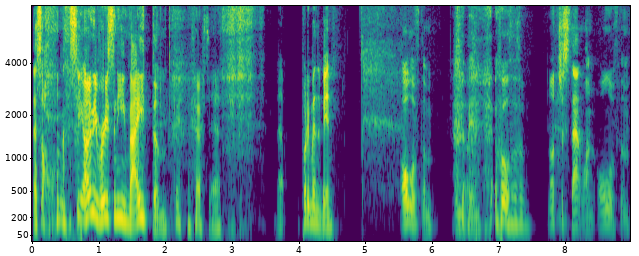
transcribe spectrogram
That's all. That's the only reason he made them. yeah. No, put him in the bin. All of them in the bin. All of them. Not just that one. All of them.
